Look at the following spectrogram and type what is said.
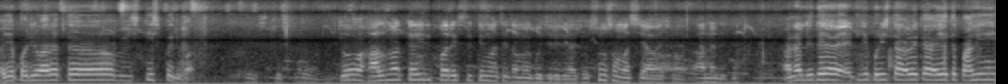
અહીંયા પરિવાર જ વીસ ત્રીસ પરિવાર. તો હાલમાં કઈ પરિસ્થિતિમાંથી તમે ગુજરી રહ્યા છો? શું સમસ્યા આવે છે આના લીધે? આના લીધે એટલી પરિસ્થિતિ આવે કે અહીંયા તો પાણી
